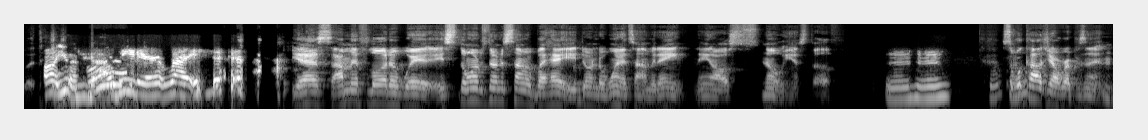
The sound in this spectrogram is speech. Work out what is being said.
But oh, you in Florida? I'll be there, right. yes, I'm in Florida where it storms during the summer, but hey, during the wintertime, it ain't it ain't all snowy and stuff. Mm-hmm. So what college y'all representing?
